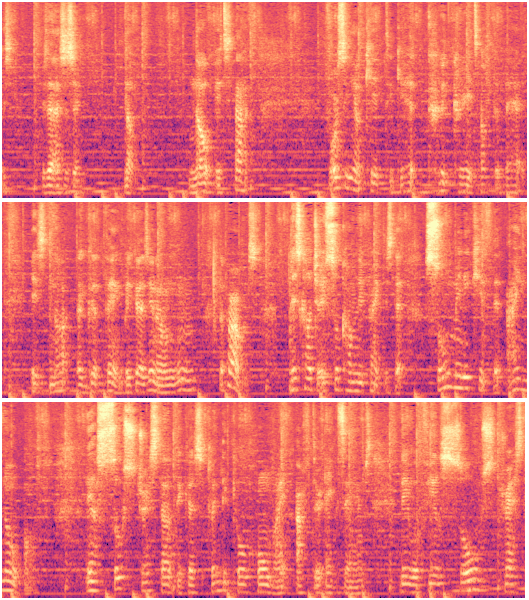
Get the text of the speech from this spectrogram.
is, is that necessary? No. No, it's not. Forcing your kid to get good grades off the bat is not a good thing because you know mm, the problems. This culture is so commonly practiced that so many kids that I know of they are so stressed out because when they go home right after exams they will feel so stressed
